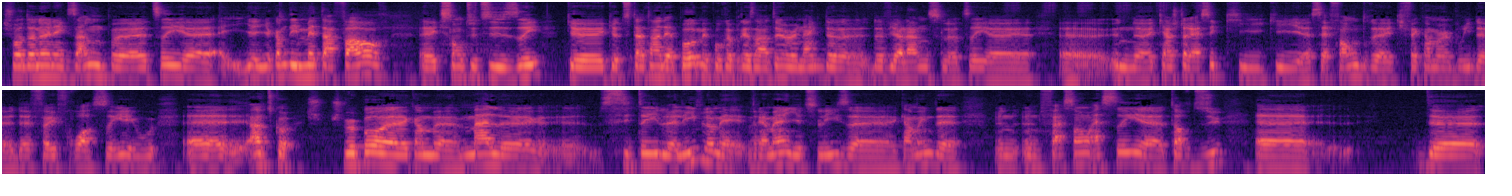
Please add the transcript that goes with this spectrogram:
je vais donner un exemple, il y, y a comme des métaphores qui sont utilisés que, tu t'attendais pas, mais pour représenter un acte de, violence. Là, euh, euh, une cage thoracique qui, qui euh, s'effondre, qui fait comme un bruit de, de feuilles froissées. Ou, en tout cas, je- veux pas comme mal citer le livre, là, mais vraiment, il utilise quand même de, une, une façon assez tordue de,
